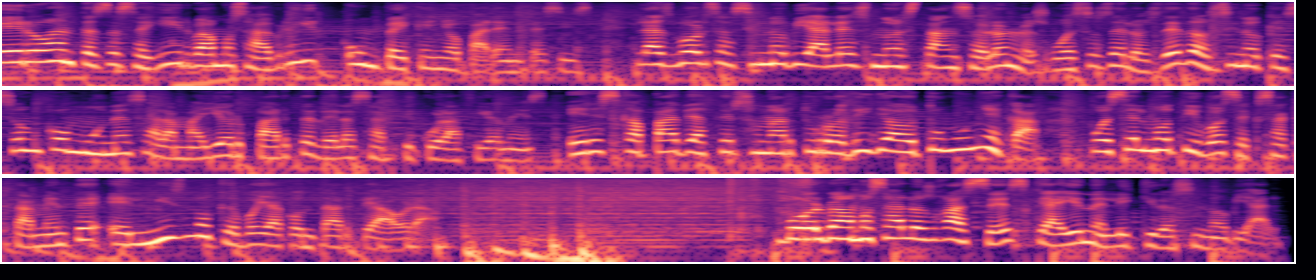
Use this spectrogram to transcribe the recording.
Pero antes de seguir vamos a abrir un pequeño paréntesis. Las bolsas sinoviales no están solo en los huesos de los dedos, sino que son comunes a la mayor parte de las articulaciones. ¿Eres capaz de hacer sonar tu rodilla o tu muñeca? Pues el motivo es exactamente el mismo que voy a contarte ahora. Volvamos a los gases que hay en el líquido sinovial.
